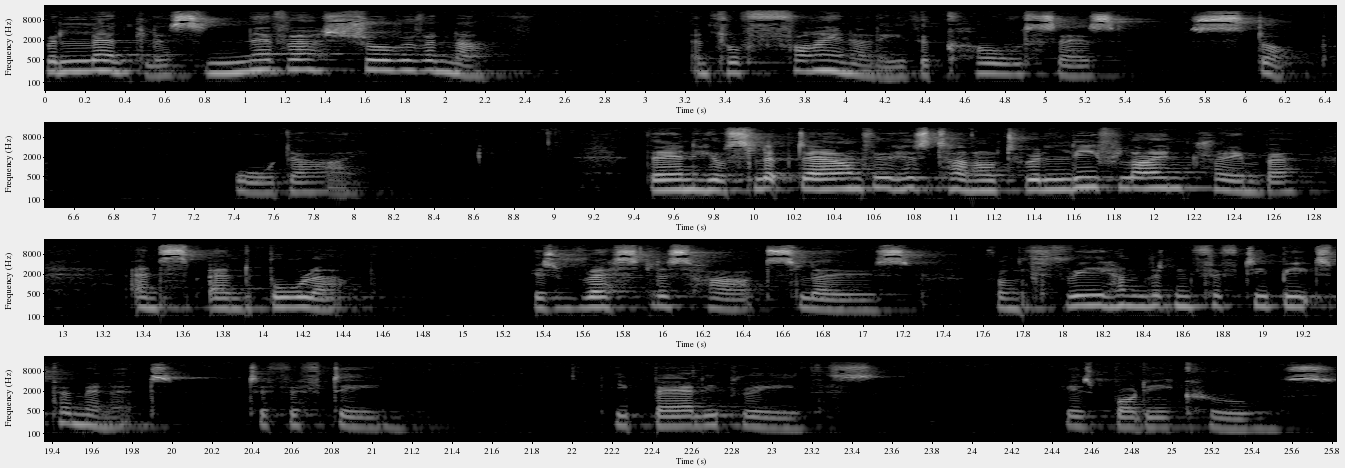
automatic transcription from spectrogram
relentless, never sure of enough, until finally the cold says, Stop or die. Then he'll slip down through his tunnel to a leaf lined chamber and, and ball up. His restless heart slows from 350 beats per minute to 15. He barely breathes. His body cools.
